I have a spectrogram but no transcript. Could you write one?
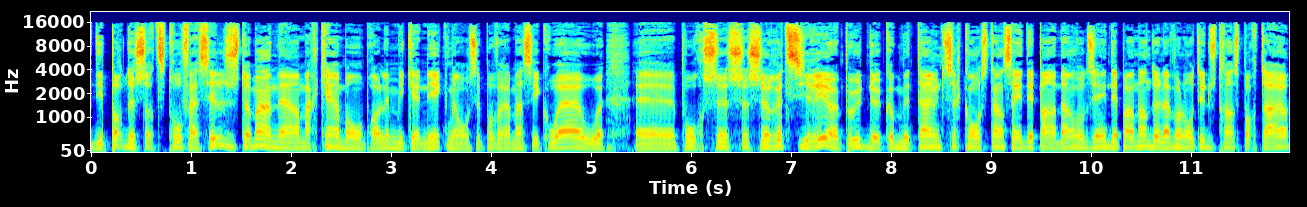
des portes de sortie trop faciles, justement en, marquant bon problème mécanique, mais on sait pas vraiment c'est quoi, ou pour se, retirer un peu de comme étant une circonstance indépendante, on dit indépendante de la volonté du transporteur,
